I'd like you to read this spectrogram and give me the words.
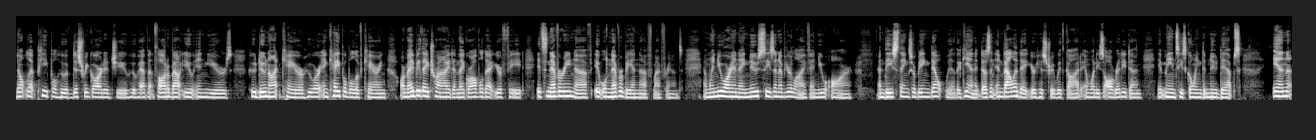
Don't let people who have disregarded you, who haven't thought about you in years, who do not care, who are incapable of caring, or maybe they tried and they groveled at your feet. It's never enough. It will never be enough, my friends. And when you are in a new season of your life, and you are, and these things are being dealt with. Again, it doesn't invalidate your history with God and what He's already done. It means He's going to new depths in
